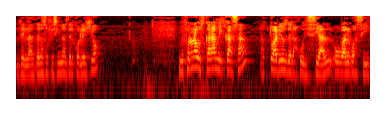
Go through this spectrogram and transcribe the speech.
de las oficinas del colegio. Me fueron a buscar a mi casa, actuarios de la judicial o algo así.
